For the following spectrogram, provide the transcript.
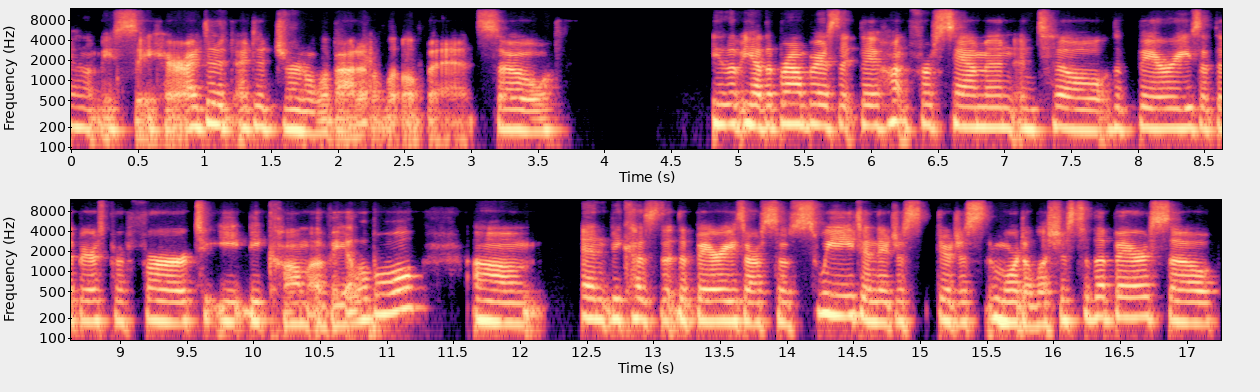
and let me see here i did i did journal about it a little bit so yeah, the- brown bears that they hunt for salmon until the berries that the bears prefer to eat become available. Um, and because the, the berries are so sweet and they're just they're just more delicious to the bear. So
